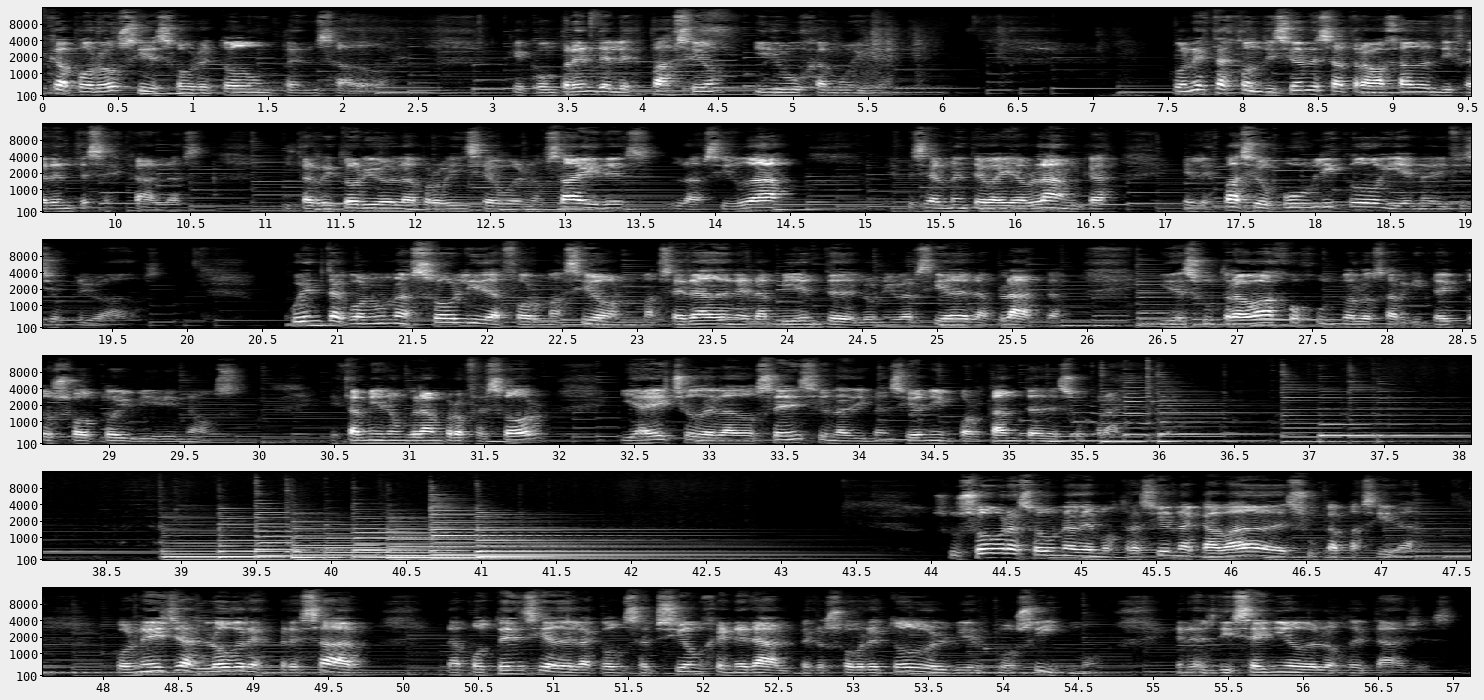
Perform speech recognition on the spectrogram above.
Rossi es sobre todo un pensador, que comprende el espacio y dibuja muy bien. Con estas condiciones ha trabajado en diferentes escalas, el territorio de la provincia de Buenos Aires, la ciudad, especialmente Bahía Blanca, el espacio público y en edificios privados. Cuenta con una sólida formación macerada en el ambiente de la Universidad de La Plata y de su trabajo junto a los arquitectos Soto y Vidinós. Es también un gran profesor y ha hecho de la docencia una dimensión importante de su práctica. Sus obras son una demostración acabada de su capacidad. Con ellas logra expresar la potencia de la concepción general, pero sobre todo el virtuosismo en el diseño de los detalles.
